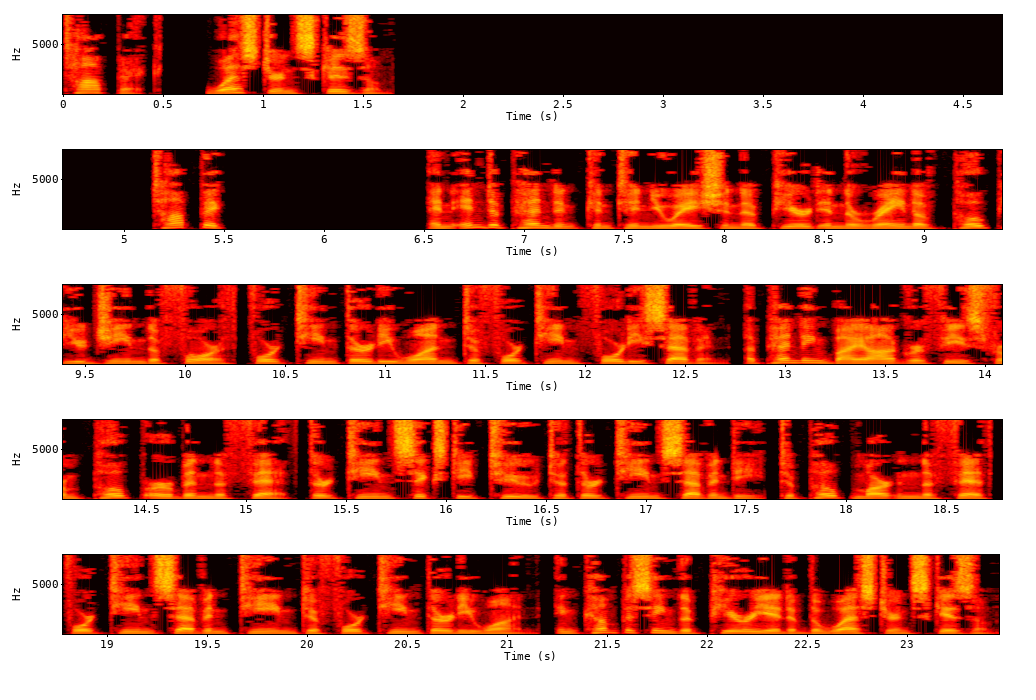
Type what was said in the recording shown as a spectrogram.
Topic: Western Schism. Topic: an independent continuation appeared in the reign of Pope Eugene IV (1431–1447), appending biographies from Pope Urban V (1362–1370) to Pope Martin V (1417–1431), encompassing the period of the Western Schism.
